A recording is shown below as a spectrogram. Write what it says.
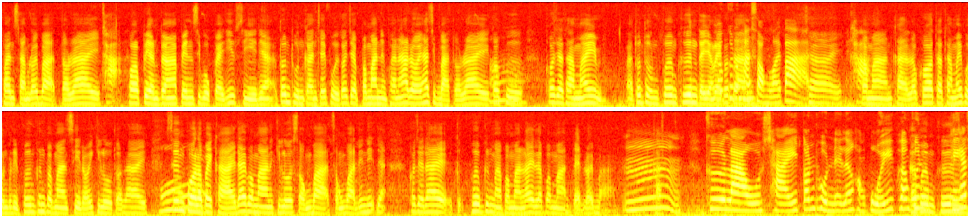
1,300 บาทต่อไร่ค่ะพอเปลี่ยนมาเป็น 16 8 24 เนี่ยต้นทุนการใช้ปุ๋ยก็จะประมาณ 1,550 บาทต่อไร่ ก็คือก็จะทำให้อ่า ต้นทุนเพิ่มขึ้นแต่อย่างไรเพิ่มก็ขึ้นปตาระมมาณ 200 บาท ใช่ค่ะประมาณค่ะแล้วก็จะทำให้ผลผลิตเพิ่มขึ้นประมาณ 400 กิโลต่อไร่โอ้ซึ่งพอเราไปขายได้ประมาณกิโล 2 บาท 2 บาทนิดๆเนี่ยก็จะได้เพิ่มขึ้นมาประมาณไร่ละประมาณ 800 บาทอืค่ะมคือเราใช้ต้นทุนในเรื่องของปุ๋ยเพิ่มขึ้นเพิ่มขึ้นเพียงแค่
